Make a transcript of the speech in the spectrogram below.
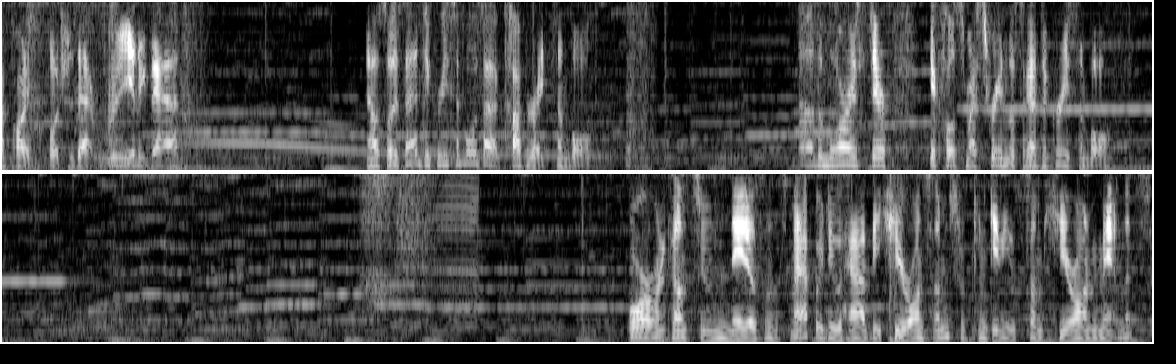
I probably butchered that really bad. And also, is that a degree symbol is that a copyright symbol? Uh, the more I stare, get close to my screen, looks like a degree symbol. Or when it comes to natives on this map, we do have the Huron settlements, which can give you some Huron mantlets.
